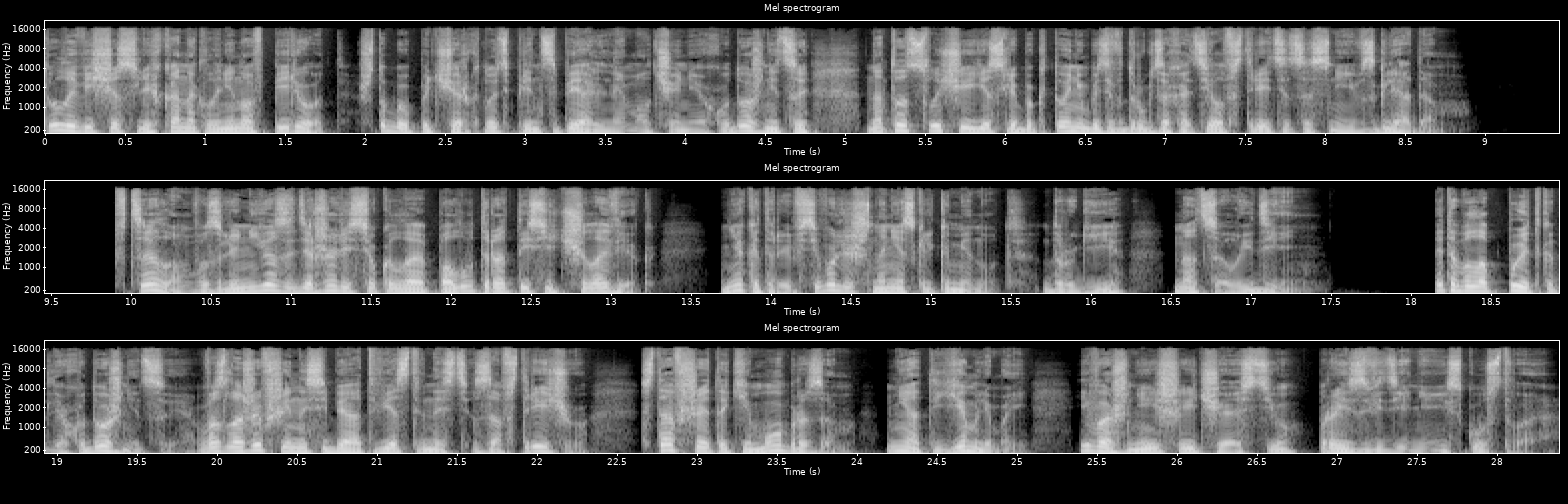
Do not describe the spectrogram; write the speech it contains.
Туловище слегка наклонено вперед, чтобы подчеркнуть принципиальное молчание художницы на тот случай, если бы кто-нибудь вдруг захотел встретиться с ней взглядом. В целом, возле нее задержались около полутора тысяч человек, Некоторые всего лишь на несколько минут, другие — на целый день. Это была пытка для художницы, возложившей на себя ответственность за встречу, ставшая таким образом неотъемлемой и важнейшей частью произведения искусства.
